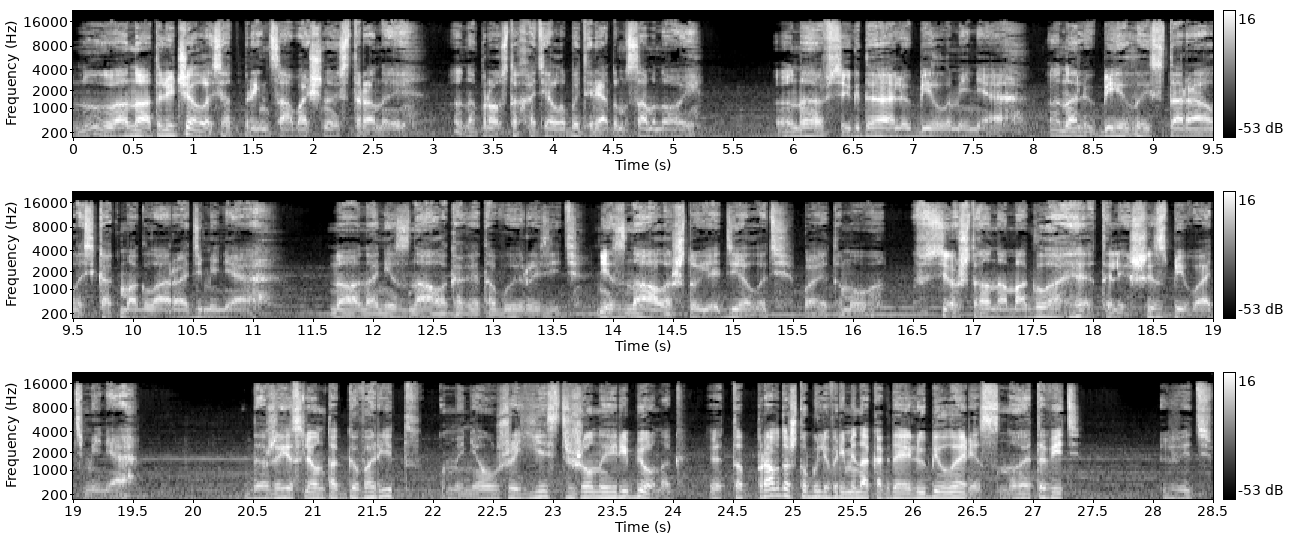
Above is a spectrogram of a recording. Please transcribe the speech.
Ну, она отличалась от принца овощной страны. Она просто хотела быть рядом со мной. Она всегда любила меня. Она любила и старалась, как могла ради меня. Но она не знала, как это выразить, не знала, что ей делать, поэтому все, что она могла, это лишь избивать меня. Даже если он так говорит, у меня уже есть жена и ребенок. Это правда, что были времена, когда я любил Эрис, но это ведь... ведь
